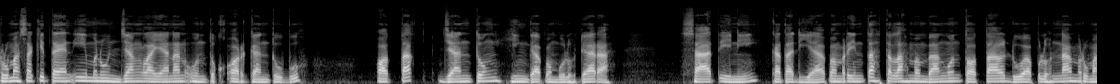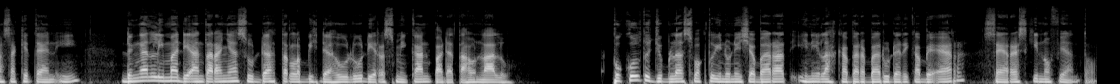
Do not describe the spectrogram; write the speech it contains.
rumah sakit TNI menunjang layanan untuk organ tubuh, otak, jantung, hingga pembuluh darah. Saat ini, kata dia, pemerintah telah membangun total 26 rumah sakit TNI, dengan lima di antaranya sudah terlebih dahulu diresmikan pada tahun lalu. Pukul 17 waktu Indonesia Barat, inilah kabar baru dari KBR, saya Reski Novianto.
